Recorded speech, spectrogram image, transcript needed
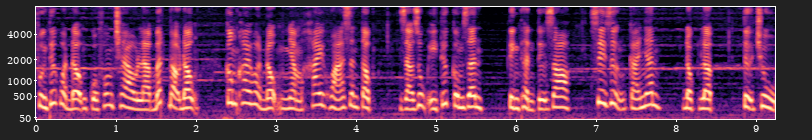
Phương thức hoạt động của phong trào là bất bạo động, công khai hoạt động nhằm khai hóa dân tộc, giáo dục ý thức công dân, tinh thần tự do, xây dựng cá nhân, độc lập, tự chủ,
